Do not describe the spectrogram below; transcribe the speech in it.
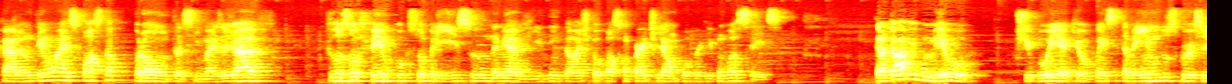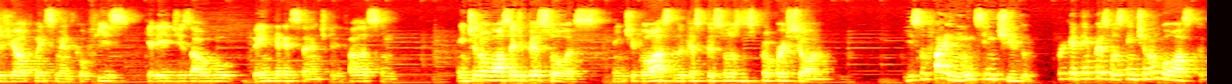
cara, eu não tenho uma resposta pronta, assim, mas eu já filosofei um pouco sobre isso na minha vida, então acho que eu posso compartilhar um pouco aqui com vocês. Tem até um amigo meu, Shibuya, que eu conheci também em um dos cursos de autoconhecimento que eu fiz, ele diz algo bem interessante, ele fala assim, a gente não gosta de pessoas, a gente gosta do que as pessoas nos proporcionam. Isso faz muito sentido, porque tem pessoas que a gente não gosta,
